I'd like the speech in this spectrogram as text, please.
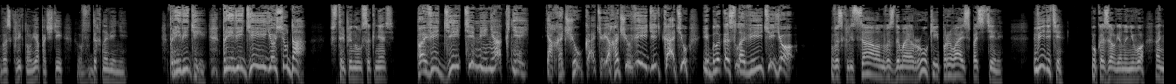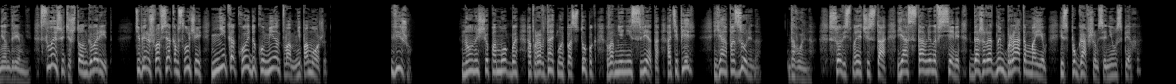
Воскликнул я почти в вдохновении. «Приведи, приведи ее сюда!» — встрепенулся князь. «Поведите меня к ней! Я хочу Катю, я хочу видеть Катю и благословить ее!» Восклицал он, воздымая руки и порываясь с постели. «Видите?» — указал я на него Анне Андреевне. «Слышите, что он говорит? Теперь уж во всяком случае никакой документ вам не поможет. Вижу. Но он еще помог бы оправдать мой поступок во мнении света, а теперь я опозорена. Довольно. Совесть моя чиста, я оставлена всеми, даже родным братом моим, испугавшимся неуспеха.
